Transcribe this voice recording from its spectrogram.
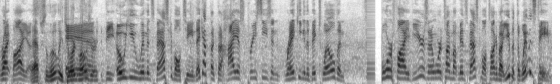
right by us. Absolutely, Jordan And Moser. The OU women's basketball team, they got like the highest preseason ranking in the Big 12 in four or five years. I know we're talking about men's basketball, talking about you, but the women's team,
